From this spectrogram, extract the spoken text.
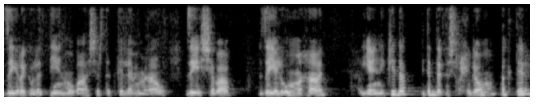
زي رجل الدين مباشر تتكلمي معاه زي الشباب زي الأمهات. يعني كده بتقدر تشرحي لهم أكتر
